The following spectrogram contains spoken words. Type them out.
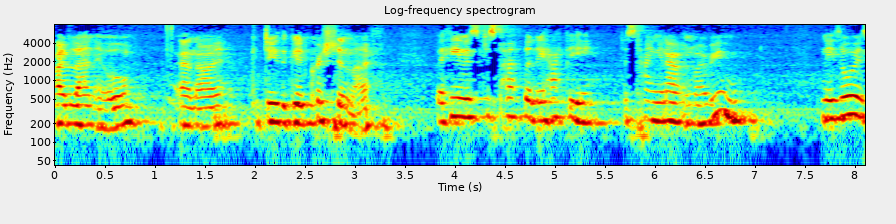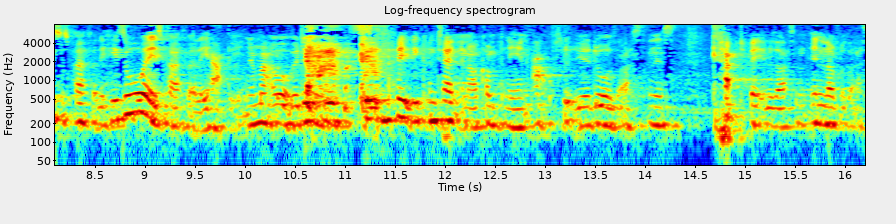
I'd learned it all and I could do the good Christian life. But he was just perfectly happy just hanging out in my room. And he's always just perfectly, he's always perfectly happy, no matter what we're doing. He's completely content in our company and absolutely adores us and is captivated with us and in love with us.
